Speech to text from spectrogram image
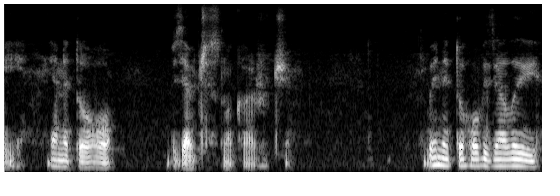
Ай, я не того взяв, чесно кажучи. Ви не того взяли.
